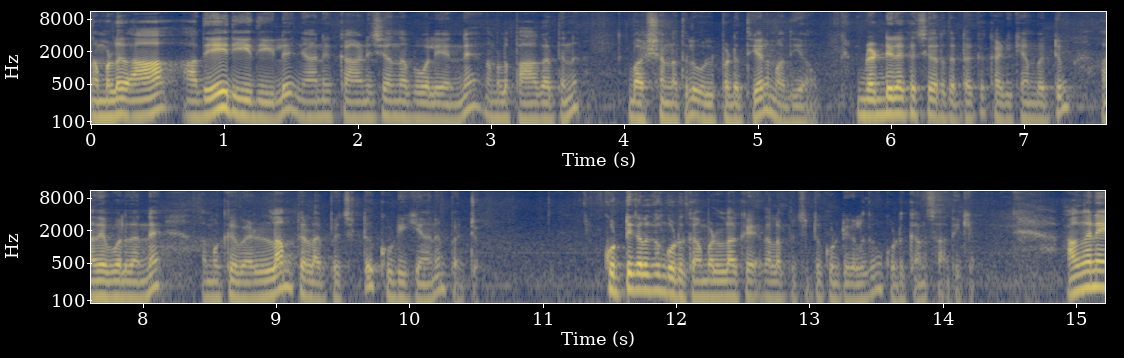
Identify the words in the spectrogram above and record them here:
നമ്മൾ ആ അതേ രീതിയിൽ ഞാൻ കാണിച്ചു തന്ന പോലെ തന്നെ നമ്മൾ പാകത്തിന് ഭക്ഷണത്തിൽ ഉൾപ്പെടുത്തിയാൽ മതിയാവും. ബ്രെഡിലൊക്കെ ചേർത്തിട്ടൊക്കെ കഴിക്കാൻ പറ്റും. അതേപോലെ തന്നെ നമുക്ക് വെള്ളം തിളപ്പിച്ചിട്ട് കുടിക്കാനും പറ്റും. കുട്ടികൾക്കും കൊടുക്കാം. വെള്ളമൊക്കെ തിളപ്പിച്ചിട്ട് കുട്ടികൾക്കും കൊടുക്കാൻ സാധിക്കും. അങ്ങനെ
